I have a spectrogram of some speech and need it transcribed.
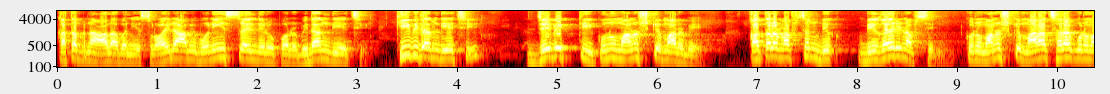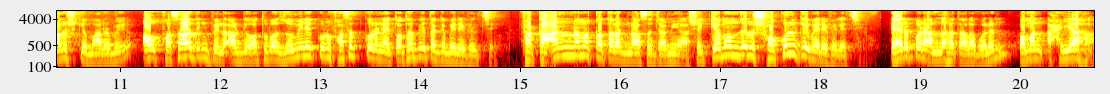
কাতাবনা আলা বানি ইসরাইলা আমি বনি ইসরায়েলদের উপর বিধান দিয়েছি। কি বিধান দিয়েছি? যে ব্যক্তি কোনো মানুষকে মারবে কাতালা নাফসান বেগায়রি নাফসিন। কোনো মানুষকে মারা ছাড়া কোনো মানুষকে মারবে। আও ফাসাদিন ফেল আর অথবা জমিনে কোনো ফাসাদ করে নাই, তথাপিও তাকে মেরে ফেলছে। ফাঁকা আন্নামা কাতালার নাসা জামিয়া আসে কেমন যেন সকলকে মেরে ফেলেছে। এরপরে আল্লাহ তালা বলেন অমান আহিয়াহা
